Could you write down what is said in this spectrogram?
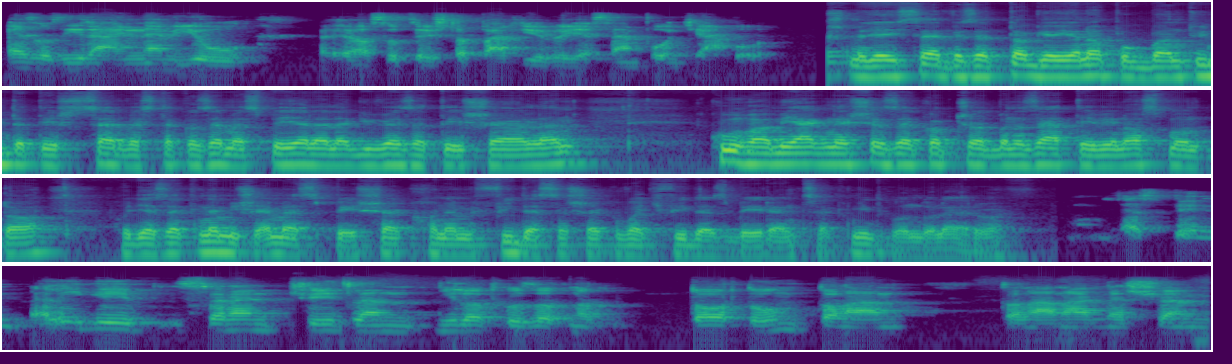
ez az irány nem jó a szocialista párt jövője szempontjából megyei szervezet tagjai a napokban tüntetést szerveztek az MSZP jelenlegi vezetése ellen. Kunhalmi Ágnes ezzel kapcsolatban az ATV-n azt mondta, hogy ezek nem is MSZP-sek, hanem Fideszesek vagy Fidesz bérencek. Mit gondol erről? Ezt én eléggé szerencsétlen nyilatkozatnak tartom, talán, talán Ágnes sem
